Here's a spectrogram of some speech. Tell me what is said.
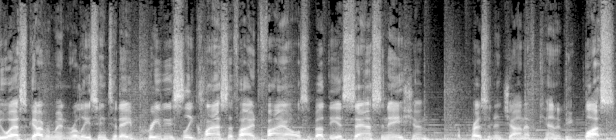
U.S. government releasing today previously classified files about the assassination of President John F. Kennedy. Plus,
